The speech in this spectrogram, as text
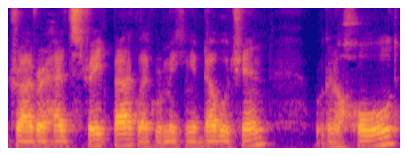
Drive our head straight back like we're making a double chin. We're going to hold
